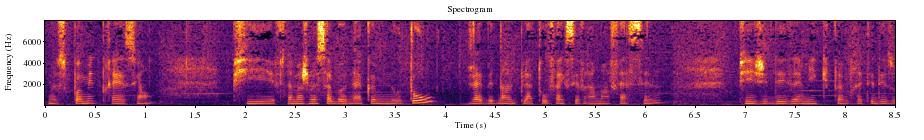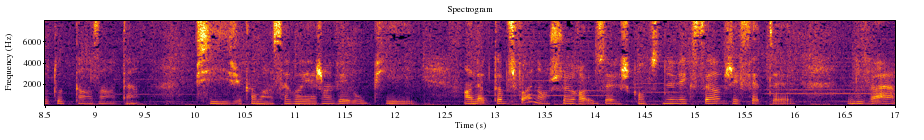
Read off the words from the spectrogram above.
Je me suis pas mis de pression. Puis finalement, je me suis abonnée à Communauto. J'habite dans le plateau, fait que c'est vraiment facile. Puis j'ai des amis qui peuvent me prêter des autos de temps en temps. Puis j'ai commencé à voyager en vélo. Puis en octobre, je sais pas, non, je suis heureuse. Je continue avec ça. J'ai fait euh, l'hiver.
